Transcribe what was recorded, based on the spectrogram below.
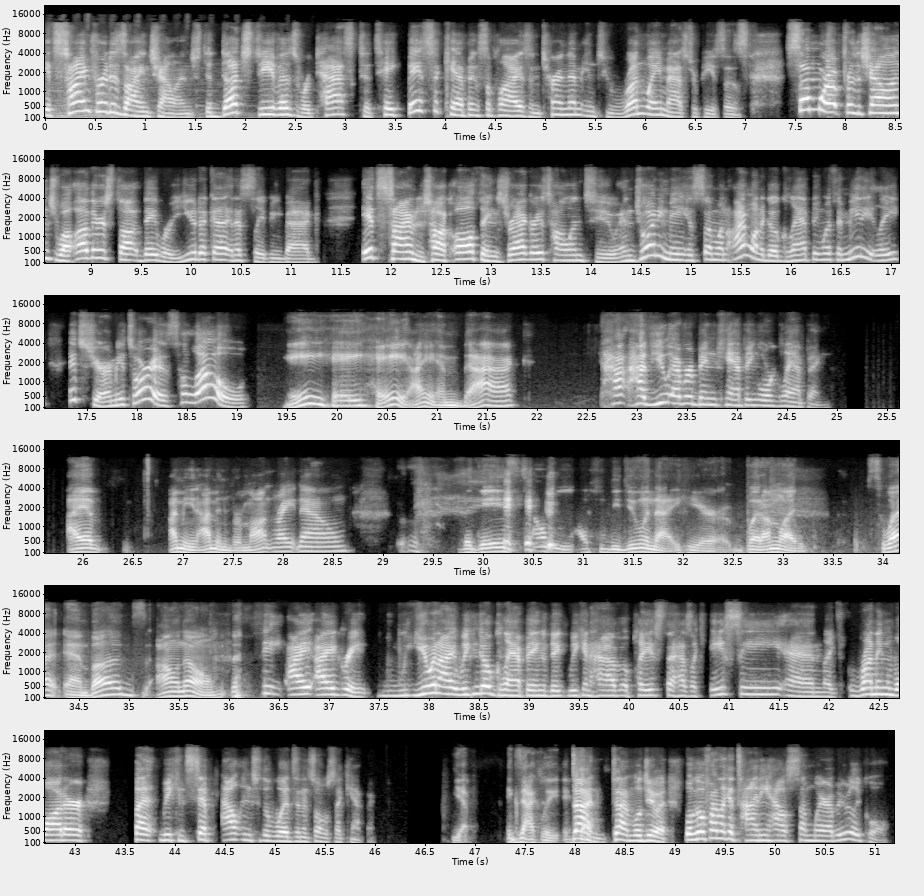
It's time for a design challenge. The Dutch divas were tasked to take basic camping supplies and turn them into runway masterpieces. Some were up for the challenge, while others thought they were Utica in a sleeping bag. It's time to talk all things Drag Race Holland 2, and joining me is someone I want to go glamping with immediately. It's Jeremy Torres. Hello. Hey, hey, hey, I am back. Ha- have you ever been camping or glamping? I have, I mean, I'm in Vermont right now. The gays tell me I should be doing that here, but I'm like, sweat and bugs. I don't know. See, I I agree. You and I, we can go glamping. We can have a place that has like AC and like running water, but we can step out into the woods and it's almost like camping. Yep, exactly. exactly. Done, done. We'll do it. We'll go find like a tiny house somewhere. It'll be really cool.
